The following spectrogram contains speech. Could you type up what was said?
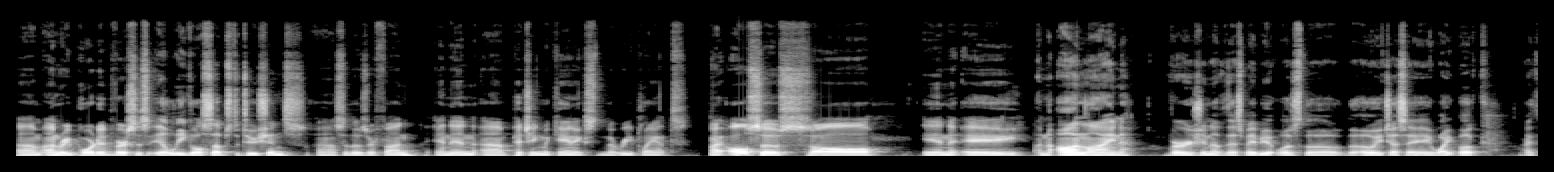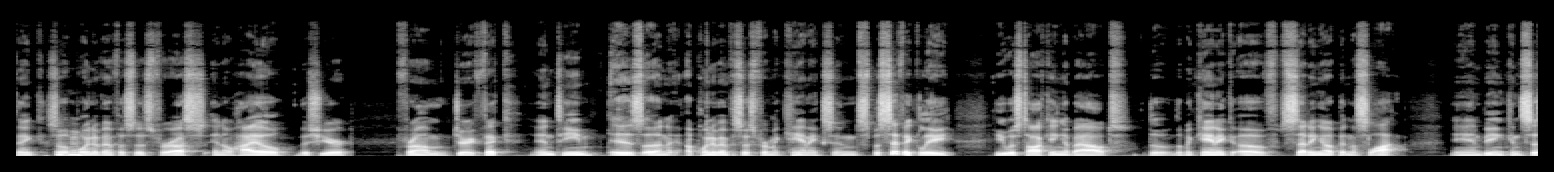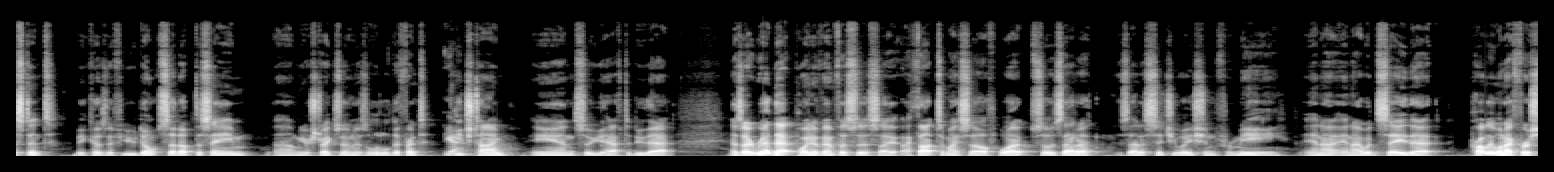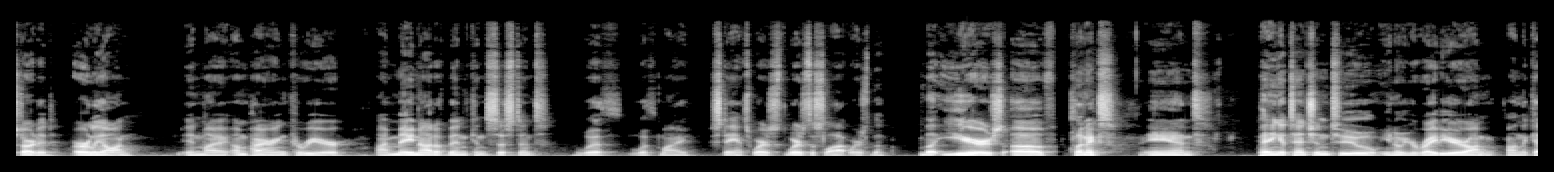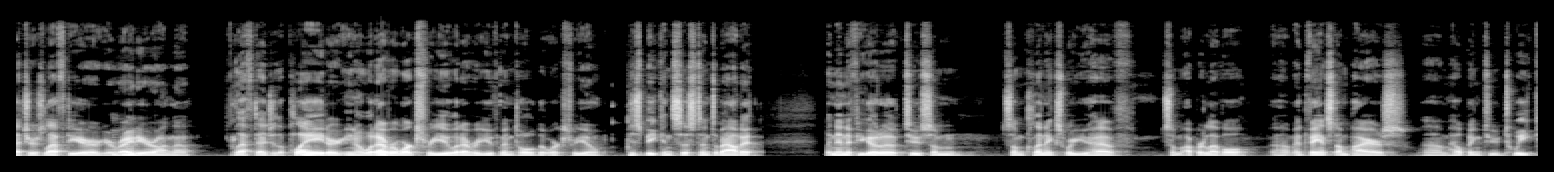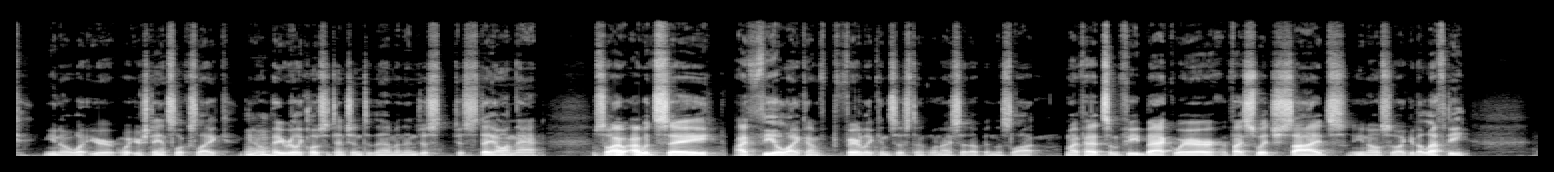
um, unreported versus illegal substitutions. Uh, so those are fun. And then uh, pitching mechanics and the replant. I also saw in a an online version of this, maybe it was the, the OHSAA White Book, I think. So mm-hmm. a point of emphasis for us in Ohio this year from Jerry Fick and team is an, a point of emphasis for mechanics. And specifically, he was talking about the, the mechanic of setting up in the slot and being consistent because if you don't set up the same, um, your strike zone is a little different yeah. each time, and so you have to do that. as I read that point of emphasis, I, I thought to myself, what? So is that a is that a situation for me? And I and I would say that probably when I first started, early on in my umpiring career, I may not have been consistent with with my stance. Where's where's the slot? Where's the but years of clinics and paying attention to you know your right ear on on the catcher's left ear, your mm-hmm. right ear on the left edge of the plate, or you know whatever works for you, whatever you've been told that works for you. Just be consistent about it. And then if you go to to some some clinics where you have some upper level um, advanced umpires um, helping to tweak you know what your what your stance looks like you mm-hmm. know pay really close attention to them and then just just stay on that. So I, I would say i feel like i'm fairly consistent when i set up in the slot. I've had some feedback where if i switch sides you know so i get a lefty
